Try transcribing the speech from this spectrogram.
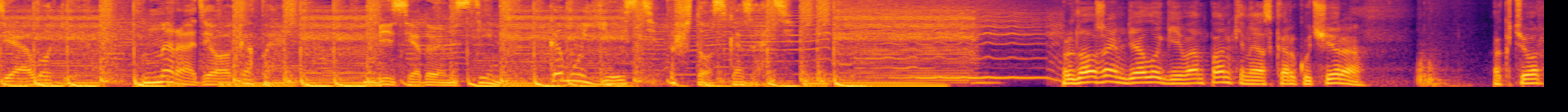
Диалоги на Радио КП. Беседуем с теми, кому есть что сказать. Продолжаем диалоги Иван Панкин и Оскар Кучера. Актер,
